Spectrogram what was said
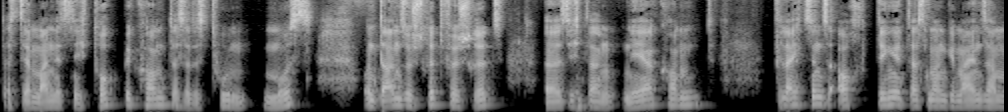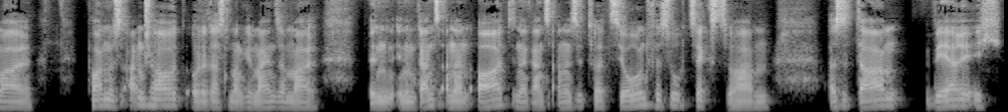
dass der Mann jetzt nicht Druck bekommt, dass er das tun muss und dann so Schritt für Schritt äh, sich dann näher kommt. Vielleicht sind es auch Dinge, dass man gemeinsam mal Pornos anschaut oder dass man gemeinsam mal in, in einem ganz anderen Ort, in einer ganz anderen Situation versucht, Sex zu haben. Also da wäre ich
